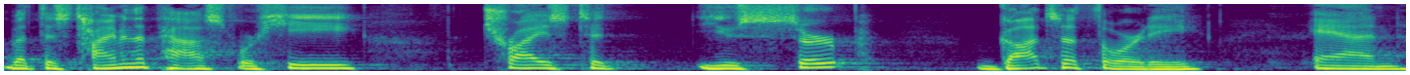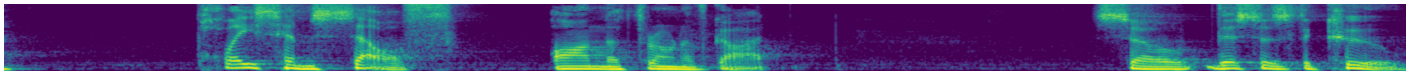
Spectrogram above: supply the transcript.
but this time in the past where he tries to usurp God's authority and place himself on the throne of God. So, this is the coup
